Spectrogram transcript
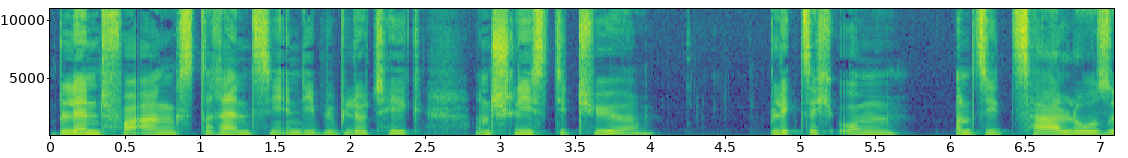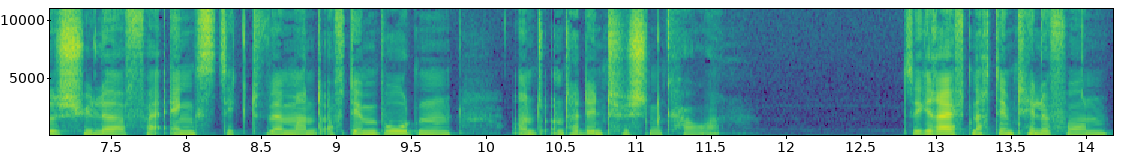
Blind vor Angst rennt sie in die Bibliothek und schließt die Tür, blickt sich um und sieht zahllose Schüler verängstigt wimmernd auf dem Boden und unter den Tischen kauern. Sie greift nach dem Telefon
